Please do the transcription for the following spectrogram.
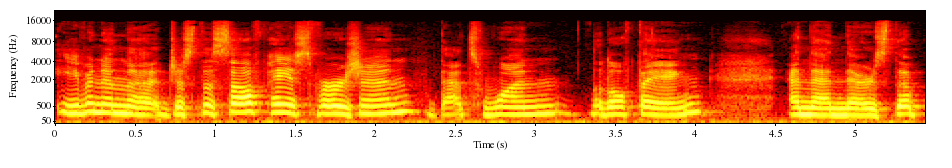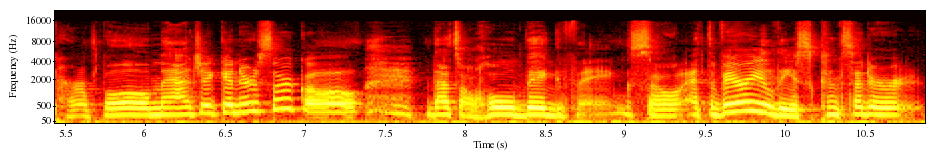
Even in the just the self-paced version, that's one little thing. And then there's the purple magic inner circle. That's a whole big thing. So at the very least, consider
